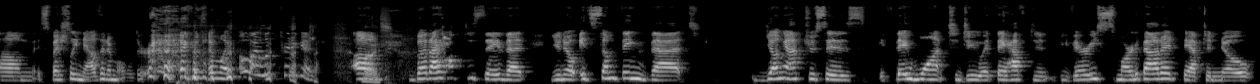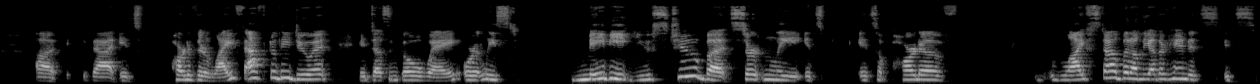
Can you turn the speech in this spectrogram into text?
Um, especially now that I'm older, because I'm like, oh, I look pretty good. Um, nice. But I have to say that you know it's something that young actresses, if they want to do it, they have to be very smart about it. They have to know uh, that it's part of their life after they do it. It doesn't go away, or at least maybe it used to, but certainly it's it's a part of lifestyle. But on the other hand it's it's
